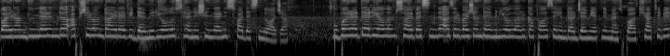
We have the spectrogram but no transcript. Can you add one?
Bayram günlərində Abşeron dairəvi dəmir yolu sərnişinlərin istifadəsində olacaq. Bu barədə Reala müsahibəsində Azərbaycan Dəmir Yolları Qapalı Səhmdar Cəmiyyətinin mətbuat katibi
